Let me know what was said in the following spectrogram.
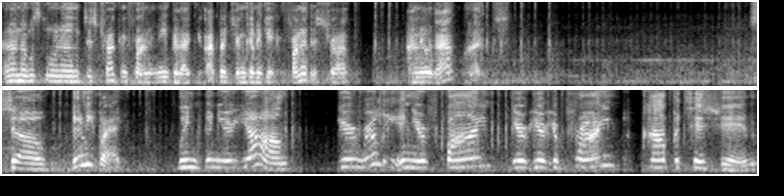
I don't know what's going on with this truck in front of me, but I, I bet you I'm going to get in front of this truck. I know that much. So anyway, when when you're young, you're really in your fine, your your your prime competition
